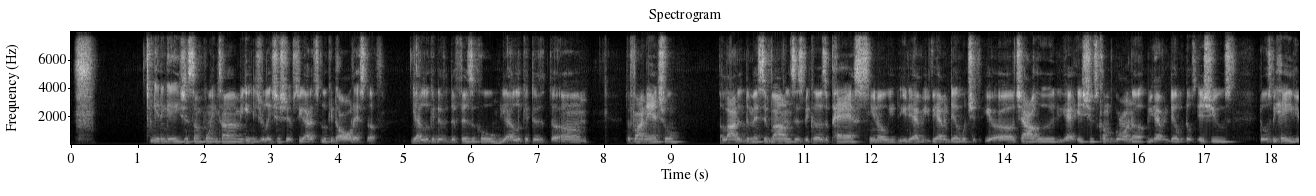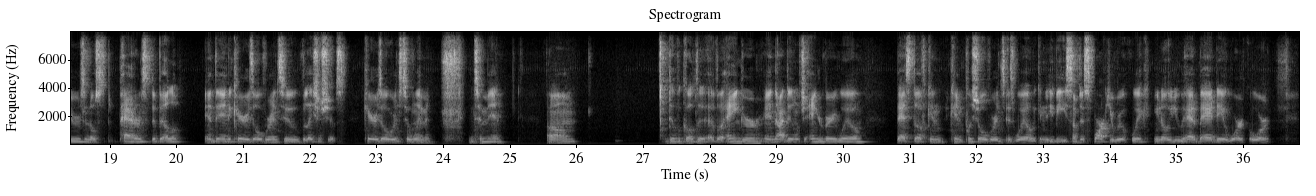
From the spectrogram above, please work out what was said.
get engaged in some point in time. You get these relationships. You got to look at all that stuff. You got to look at the, the physical. You got to look at the the um the financial. A lot of domestic violence is because of past. You know, you, you haven't if you haven't dealt with your, your uh, childhood, you had issues come growing up. You haven't dealt with those issues, those behaviors, and those patterns develop, and then it carries over into relationships, carries over into women, into men. Um, difficulty of anger and not dealing with your anger very well. That stuff can can push over as, as well. It can be something spark you real quick. You know, you had a bad day at work or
